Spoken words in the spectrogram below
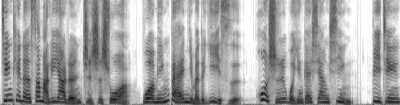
今天的撒玛利亚人只是说：“我明白你们的意思，或许我应该相信。毕竟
